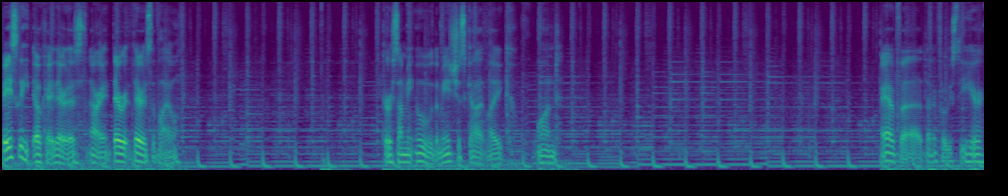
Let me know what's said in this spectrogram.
Basically, okay, there it is. Alright, there, there is the Vial. Curse on me. Ooh, the mage just got, like, wand. I have uh, Thunder Focus Tea here.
